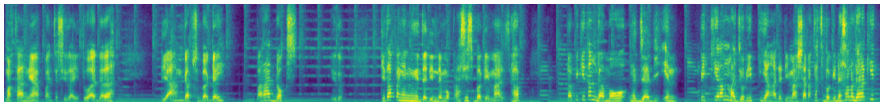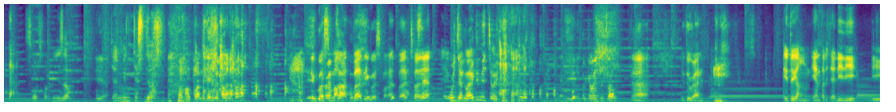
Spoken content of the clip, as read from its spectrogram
Makanya Pancasila itu adalah dianggap sebagai paradoks gitu. Kita pengen ngejadiin demokrasi sebagai mazhab, tapi kita nggak mau ngejadiin pikiran majority yang ada di masyarakat sebagai dasar negara kita. Sorry, sorry Nizam. Iya. Jangan ngeces. Apa Nizam? Ini gue Keren, semangat banget, nih, gue semangat banget soalnya. Hujan lagi nih coy. Oke lanjut Sam. Nah, itu kan. itu yang yang terjadi di di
